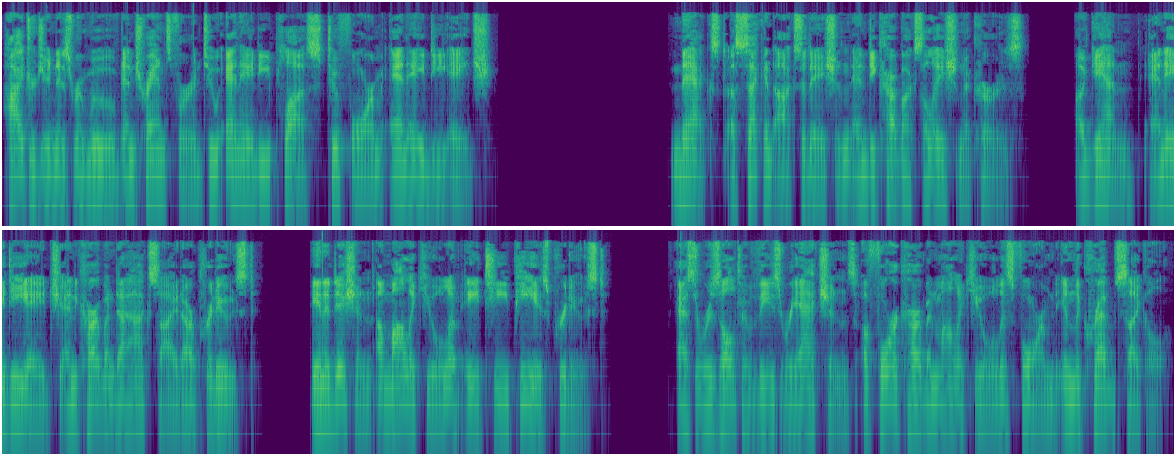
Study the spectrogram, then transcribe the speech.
hydrogen is removed and transferred to NAD plus to form NADH. Next, a second oxidation and decarboxylation occurs. Again, NADH and carbon dioxide are produced. In addition, a molecule of ATP is produced. As a result of these reactions, a four-carbon molecule is formed in the Krebs cycle.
